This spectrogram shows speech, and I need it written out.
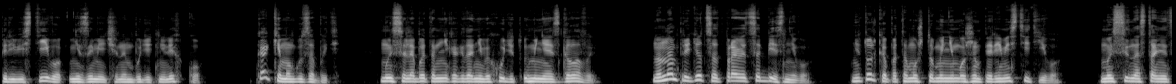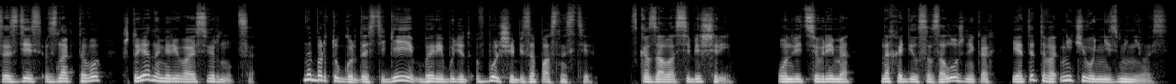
Перевести его незамеченным будет нелегко. Как я могу забыть? Мысль об этом никогда не выходит у меня из головы. Но нам придется отправиться без него. Не только потому, что мы не можем переместить его. Мой сын останется здесь в знак того, что я намереваюсь вернуться. На борту гордости Геи Берри будет в большей безопасности, сказала себе Шри. Он ведь все время находился в заложниках, и от этого ничего не изменилось.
